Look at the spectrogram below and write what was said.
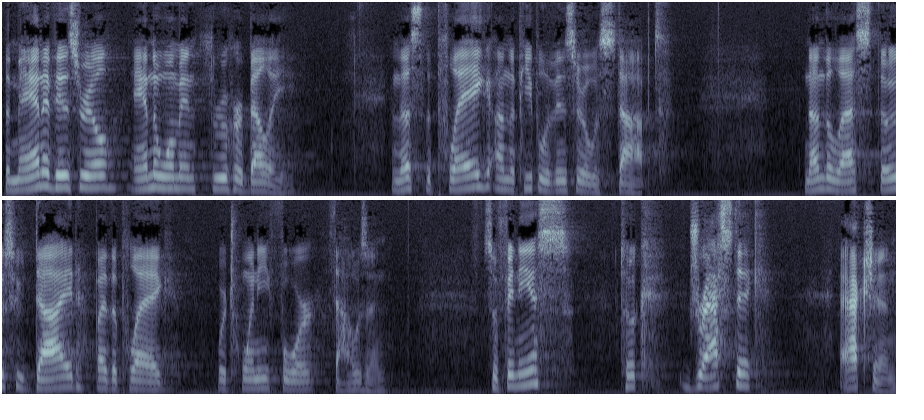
the man of Israel and the woman, through her belly. And thus the plague on the people of Israel was stopped. Nonetheless, those who died by the plague were 24,000. So Phineas took drastic action.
